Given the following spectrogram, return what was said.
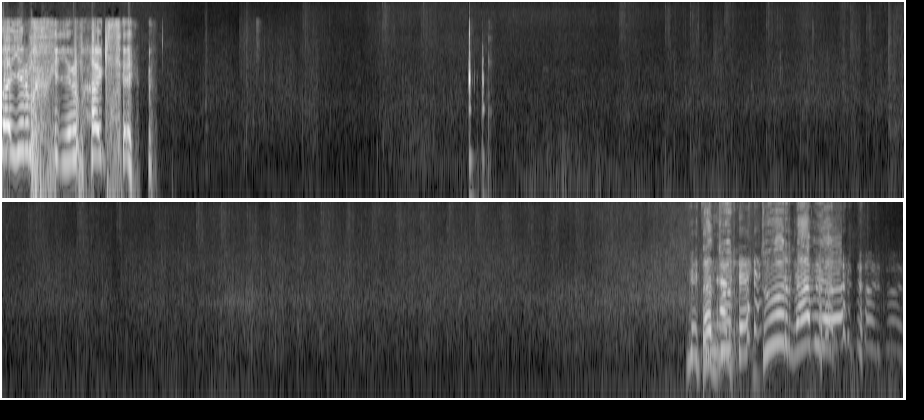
Lan 20 20 Metin Lan dur, nerede? dur, ne yapıyorsun? dur dur dur.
